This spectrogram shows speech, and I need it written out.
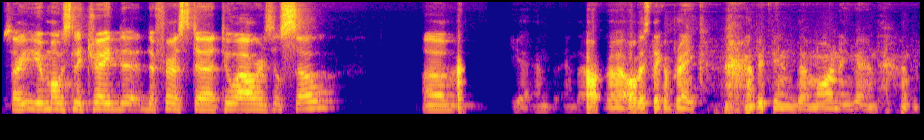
So you mostly trade the, the first uh, two hours or so? Um, yeah, and, and I uh, always take a break between the morning and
